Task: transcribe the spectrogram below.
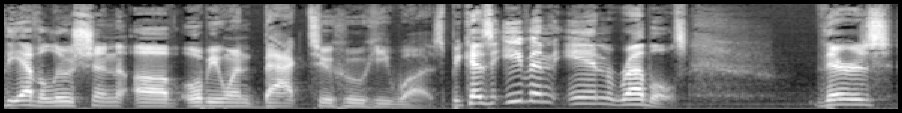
the evolution of Obi-Wan back to who he was. Because even in Rebels, there's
